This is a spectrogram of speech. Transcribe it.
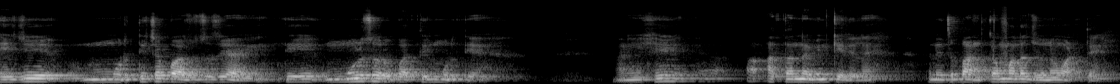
हे जे मूर्तीच्या बाजूचं जे आहे ते मूळ स्वरूपातील मूर्ती आहे. आणि हे आता नवीन केलेलं आहे. पण याचं बांधकाम मला जुनं वाटतं आहे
